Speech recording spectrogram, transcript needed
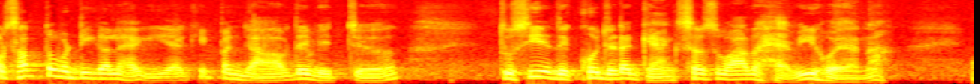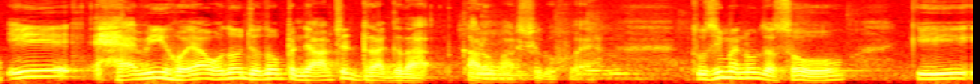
ਔਰ ਸਭ ਤੋਂ ਵੱਡੀ ਗੱਲ ਹੈਗੀ ਹੈ ਕਿ ਪੰਜਾਬ ਦੇ ਵਿੱਚ ਤੁਸੀਂ ਇਹ ਦੇਖੋ ਜਿਹੜਾ ਗੈਂਗਸਟਰਸਵਾਦ ਹੈਵੀ ਹੋਇਆ ਨਾ, ਇਹ ਹੈਵੀ ਹੋਇਆ ਉਦੋਂ ਜਦੋਂ ਪੰਜਾਬ 'ਚ ਡਰੱਗ ਦਾ ਕਾਰੋਬਾਰ ਸ਼ੁਰੂ ਹੋਇਆ। ਤੁਸੀਂ ਮੈਨੂੰ ਦੱਸੋ ਕਿ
